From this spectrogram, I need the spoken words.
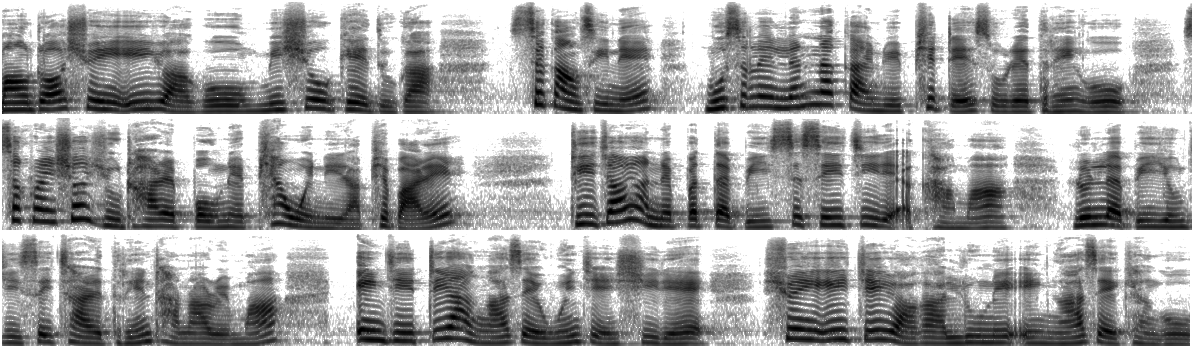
မောင်တော်ရွှေအေးရွာကိုမိရှို့ခဲ့သူက စစ်ကောင်စီနဲ့မွတ်စလင်လက်နက်ကင်တွေဖြစ်တယ်ဆိုတဲ့သတင်းကိုစကရင်ရှော့ယူထားတဲ့ပုံနဲ့ဖြန့်ဝေနေတာဖြစ်ပါတယ်။ဒီအကြောင်းအရာနဲ့ပတ်သက်ပြီးစစ်ဆေးကြည့်တဲ့အခါမှာလွတ်လပ်ပြီးယုံကြည်စိတ်ချတဲ့သတင်းဌာနတွေမှာအင်ဂျီ150ဝန်းကျင်ရှိတဲ့ရွှေအေးကျေးရွာကလူနေအိမ်90ခန့်ကို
